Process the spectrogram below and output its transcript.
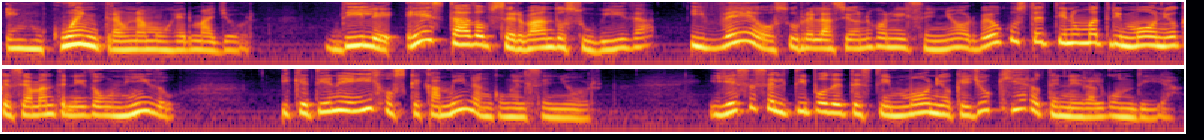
Encuentra una mujer mayor. Dile, he estado observando su vida y veo su relación con el Señor. Veo que usted tiene un matrimonio que se ha mantenido unido y que tiene hijos que caminan con el Señor. Y ese es el tipo de testimonio que yo quiero tener algún día.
